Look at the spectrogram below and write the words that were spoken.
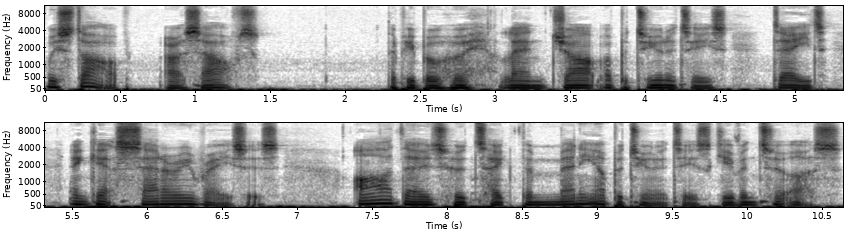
we stop ourselves. The people who land job opportunities, date, and get salary raises are those who take the many opportunities given to us.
